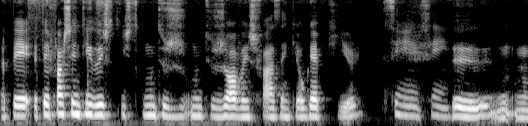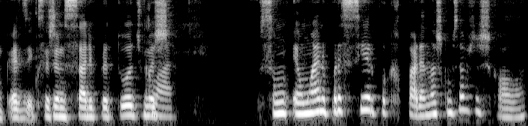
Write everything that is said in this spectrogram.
até, até faz sentido isto, isto que muitos, muitos jovens fazem, que é o gap year. Sim, sim. Não quer dizer que seja necessário para todos, mas Claro. são, é um ano para ser, porque repara, nós começamos na escola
